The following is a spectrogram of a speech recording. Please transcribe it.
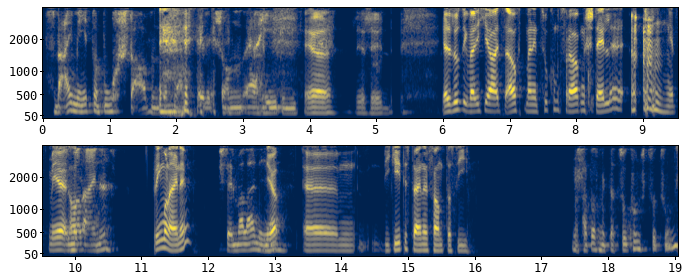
zwei Meter Buchstaben, das war natürlich schon erhebend. Ja, sehr schön. Ja, das ist lustig, weil ich ja jetzt auch meine Zukunftsfragen stelle. Jetzt mehr. Bring mal eine. Bring mal eine. Stell mal eine, ja. ja. Ähm, wie geht es deiner Fantasie? Was hat das mit der Zukunft zu tun?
